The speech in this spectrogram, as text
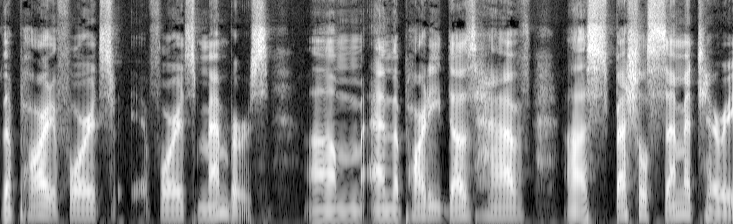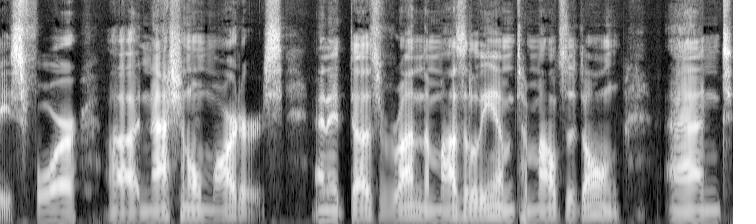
the party for its for its members. Um, and the party does have uh, special cemeteries for uh, national martyrs, and it does run the mausoleum to Mao Zedong and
